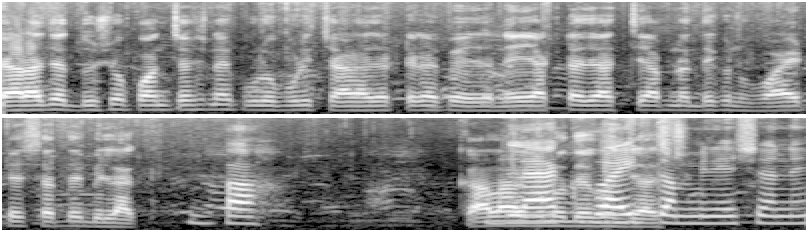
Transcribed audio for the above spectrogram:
চার হাজার দুশো পঞ্চাশ নয় পুরোপুরি চার হাজার টাকায় পেয়ে যান এই একটা যাচ্ছে আপনার দেখুন হোয়াইটের সাথে ব্ল্যাক বাহ ব্ল্যাক কালারগুলো দেখুন হোয়াইট কম্বিনেশনে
